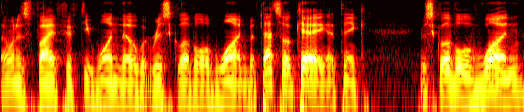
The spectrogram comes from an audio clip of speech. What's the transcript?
That one is 551 though, with risk level of 1. But that's okay, I think. Risk level of 1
